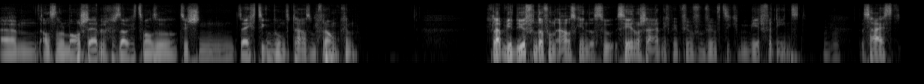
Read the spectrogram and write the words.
ähm, als Normalsterblicher, sage ich jetzt mal so zwischen 60 und 100.000 Franken, ich glaube, wir dürfen davon ausgehen, dass du sehr wahrscheinlich mit 55 mehr verdienst. Mhm. Das heißt,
